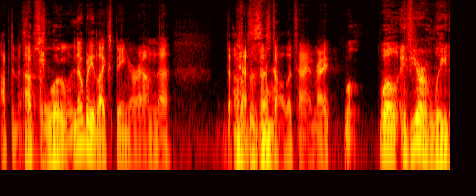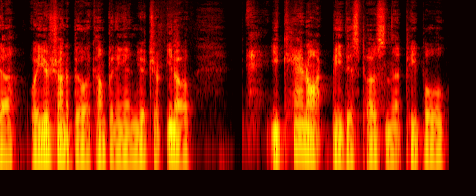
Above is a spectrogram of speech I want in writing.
optimistic. Absolutely. Nobody likes being around the the 100%. pessimist all the time, right? Well, well, if you're a leader or you're trying to build a company and you're, tr- you know, you cannot be this person that people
